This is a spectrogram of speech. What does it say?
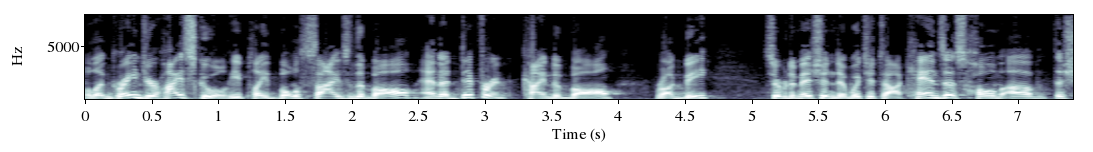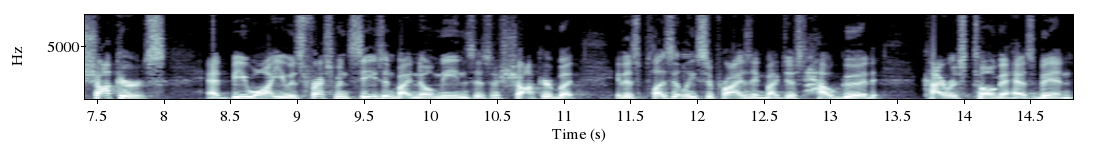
Well, at Granger High School, he played both sides of the ball and a different kind of ball, rugby. Served a mission to Wichita, Kansas, home of the Shockers. At BYU, his freshman season by no means is a shocker, but it is pleasantly surprising by just how good Khyiris Tonga has been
